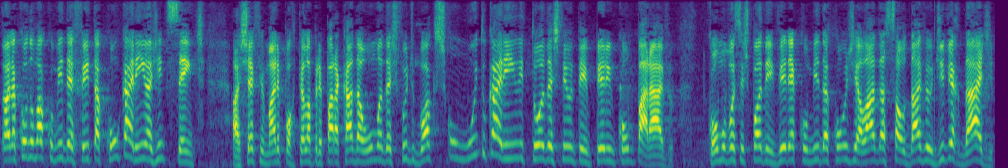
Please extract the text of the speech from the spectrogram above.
Olha, quando uma comida é feita com carinho, a gente sente. A chefe Mari Portela prepara cada uma das food boxes com muito carinho e todas têm um tempero incomparável. Como vocês podem ver, é comida congelada saudável de verdade.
